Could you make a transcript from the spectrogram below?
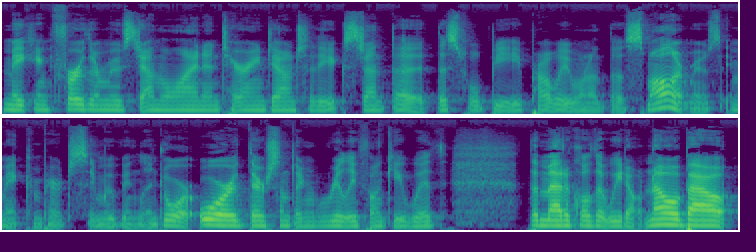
making further moves down the line and tearing down to the extent that this will be probably one of the smaller moves they make compared to, say, moving Lindor, or there's something really funky with the medical that we don't know about.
